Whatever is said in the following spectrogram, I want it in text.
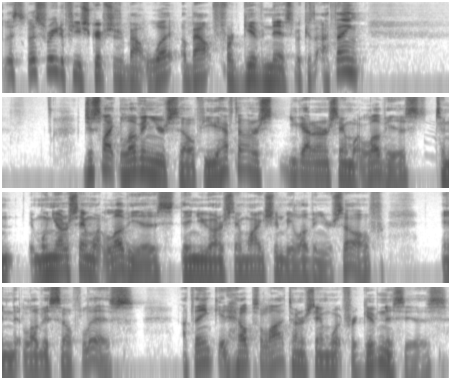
let's let's read a few scriptures about what about forgiveness because I think just like loving yourself, you have to understand. You got to understand what love is. To when you understand what love is, then you understand why you shouldn't be loving yourself, and that love is selfless. I think it helps a lot to understand what forgiveness is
